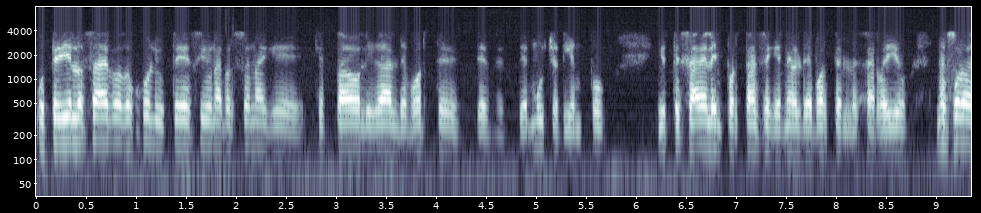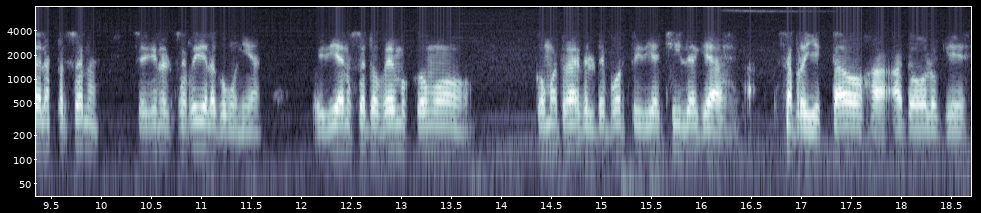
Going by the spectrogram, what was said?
Usted bien lo sabe, pues, don Julio, usted ha sido una persona que, ha estado ligada al deporte desde, mucho tiempo y usted sabe la importancia que tiene el deporte en el desarrollo, no solo de las personas, sino en el desarrollo de la comunidad. Hoy día nosotros vemos cómo cómo a través del deporte hoy día Chile que se ha proyectado a, todo lo que es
